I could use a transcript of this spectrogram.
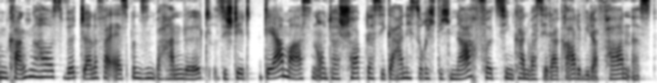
Im Krankenhaus wird Jennifer Aspenson behandelt. Sie steht dermaßen unter Schock, dass sie gar nicht so richtig nachvollziehen kann, was ihr da gerade widerfahren ist.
